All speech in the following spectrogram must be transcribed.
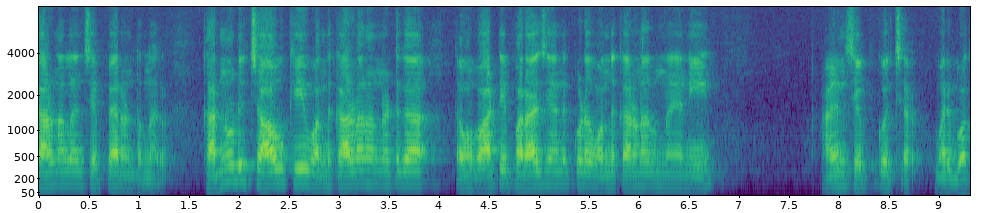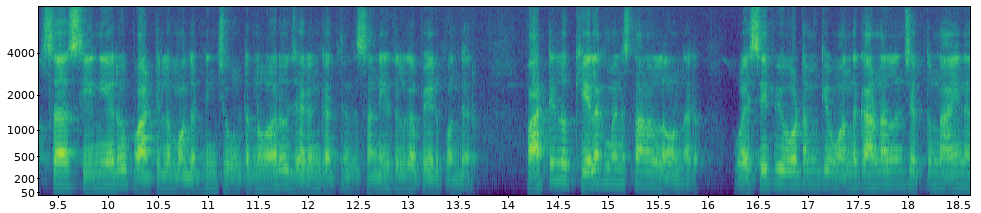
కారణాలని చెప్పారంటున్నారు. కర్ణుడి చావుకి వంద కారణాలు అన్నట్టుగా తమ పార్టీ పరాజయానికి కూడా వంద కారణాలు ఉన్నాయని ఆయన చెప్పుకొచ్చారు. మరి బొత్స సీనియరు పార్టీలో మొదటి నుంచి ఉంటున్నవారు జగన్కి అత్యంత సన్నిహితులుగా పేరు పొందారు. పార్టీలో కీలకమైన స్థానంలో ఉన్నారు. వైసీపీ ఓటమికి వంద కారణాలను చెప్తున్న ఆయన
